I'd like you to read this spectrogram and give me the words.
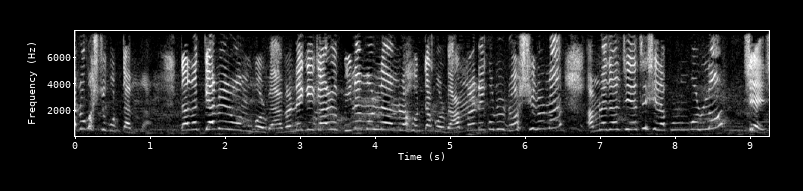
এত কষ্ট করতাম না। তারা কেন এরকম করবে? আমাদেরকে কেন বিনামূল্যে আমরা হত্যা করবে। আমাদের কোনো দোষ ছিল না। আমরা যা চেয়েছি সেটা পূরণ করল, শেষ।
